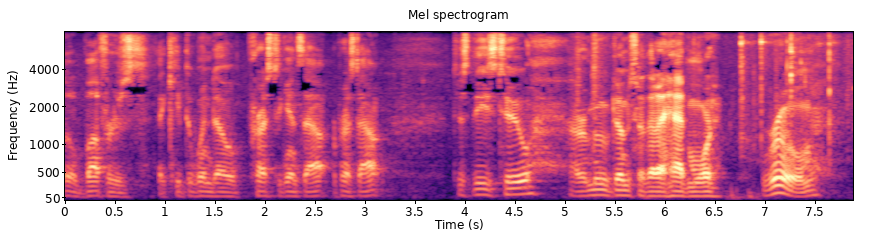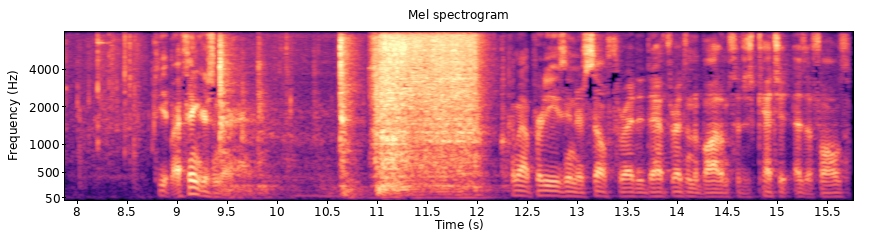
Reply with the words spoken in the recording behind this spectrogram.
little buffers that keep the window pressed against out, or pressed out. Just these two, I removed them so that I had more room to get my fingers in there. Come out pretty easy and they're self-threaded. They have threads on the bottom, so just catch it as it falls.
